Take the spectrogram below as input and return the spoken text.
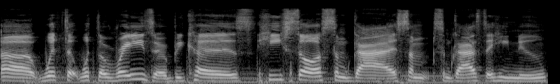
uh, with the with the razor because he saw some guys some some guys that he knew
